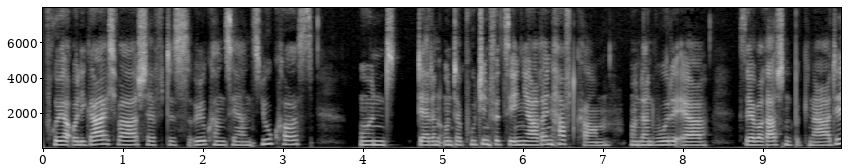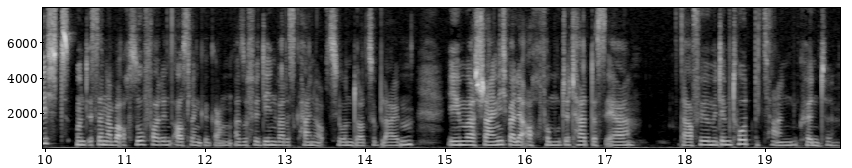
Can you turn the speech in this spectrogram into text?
früher Oligarch war, Chef des Ölkonzerns Yukos und der dann unter Putin für zehn Jahre in Haft kam. Und dann wurde er sehr überraschend begnadigt und ist dann aber auch sofort ins Ausland gegangen. Also für den war das keine Option, dort zu bleiben. Eben wahrscheinlich, weil er auch vermutet hat, dass er dafür mit dem Tod bezahlen könnte.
